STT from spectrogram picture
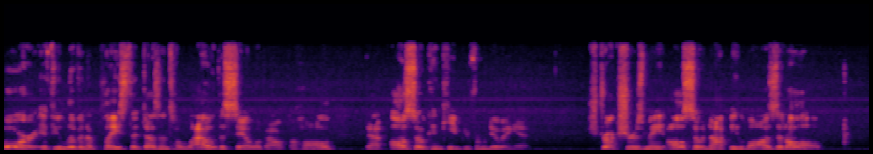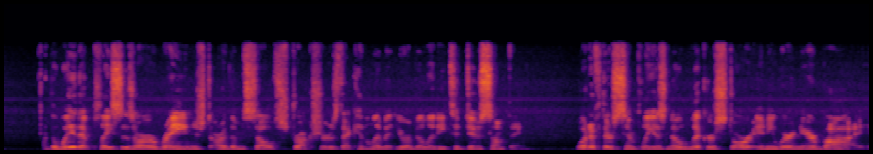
Or if you live in a place that doesn't allow the sale of alcohol, that also can keep you from doing it. Structures may also not be laws at all. The way that places are arranged are themselves structures that can limit your ability to do something. What if there simply is no liquor store anywhere nearby?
